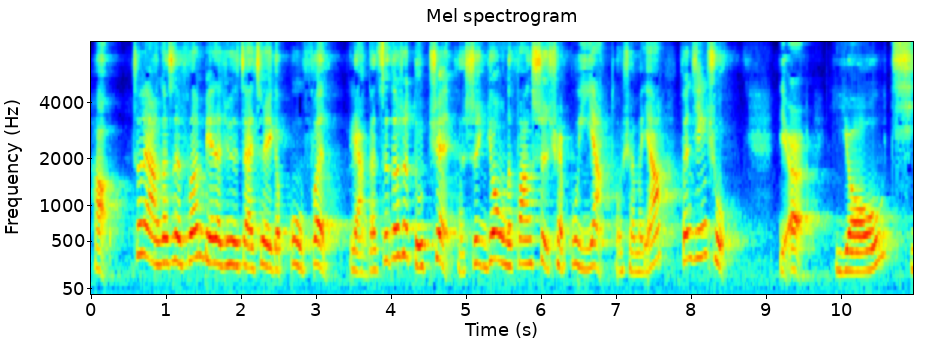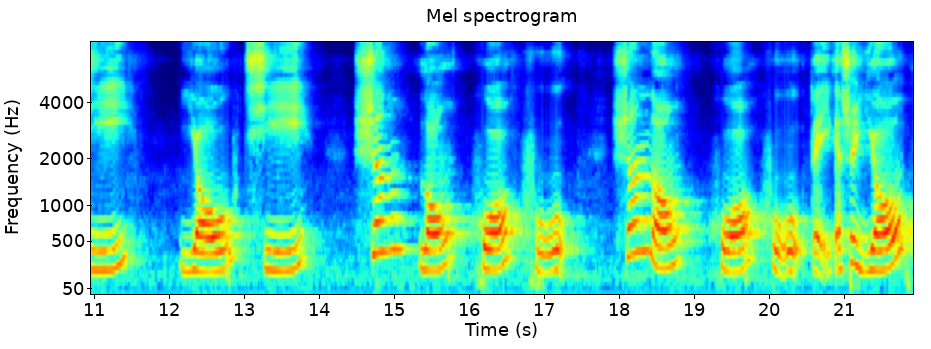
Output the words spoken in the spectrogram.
好，这两个字分别的就是在这个部分，两个字都是读卷，可是用的方式却不一样，同学们要分清楚。第二，尤其，尤其。生龙活虎，生龙活虎，对，一个是游，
